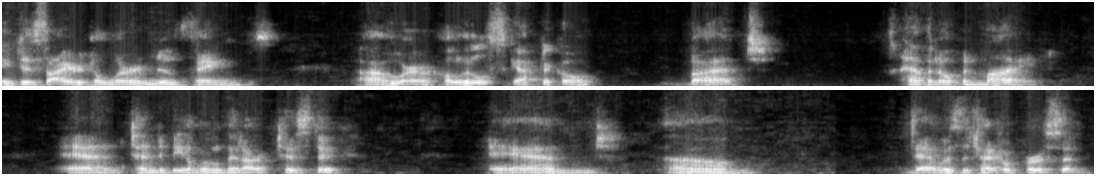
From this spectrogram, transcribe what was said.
a desire to learn new things, uh, who are a little skeptical, but have an open mind and tend to be a little bit artistic. And um, that was the type of person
